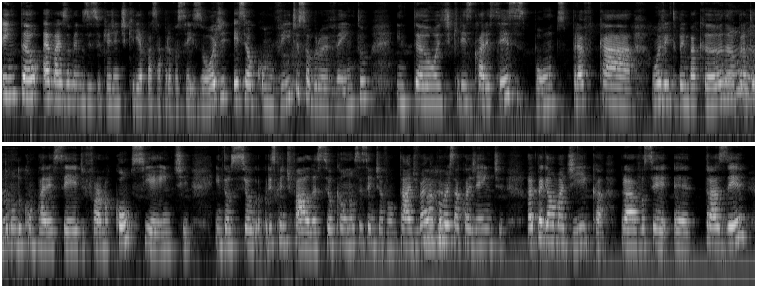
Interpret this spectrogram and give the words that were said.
Então, é mais ou menos isso que a gente queria passar para vocês hoje. Esse é o convite sobre o evento. Então, a gente queria esclarecer esses pontos para ficar um evento bem bacana, uhum. para todo mundo comparecer de forma consciente. Então, se seu, por isso que a gente fala, né? se seu cão não se sente à vontade, vai lá uhum. conversar com a gente, vai pegar uma dica para você é, trazer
